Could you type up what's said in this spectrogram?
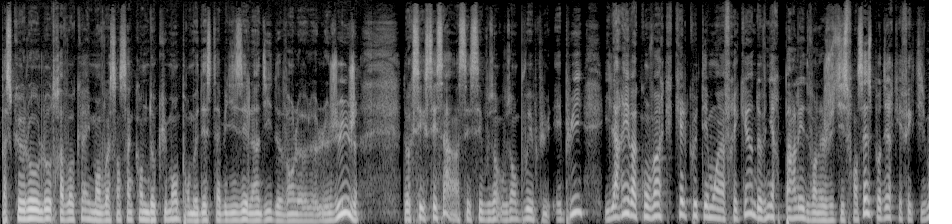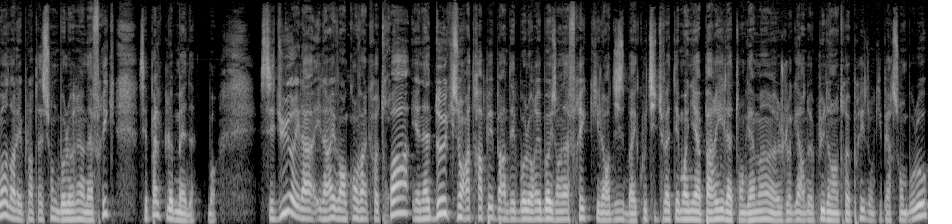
parce que l'autre avocat il m'envoie 150 documents pour me déstabiliser lundi devant le, juge. Donc c'est ça, hein, vous, en, vous en pouvez plus. Et puis, il arrive à convaincre quelques témoins africains de venir parler devant la justice française pour dire qu'effectivement, dans les plantations de Bolloré en Afrique, c'est pas le Club Med. Bon. C'est dur, il, arrive à en convaincre trois. Il y en a deux qui sont rattrapés par des Bolloré Boys en Afrique qui leur disent bah, écoute, si tu vas témoigner à Paris, là, ton gamin, euh, je le garde plus dans l'entreprise, donc il perd son boulot.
